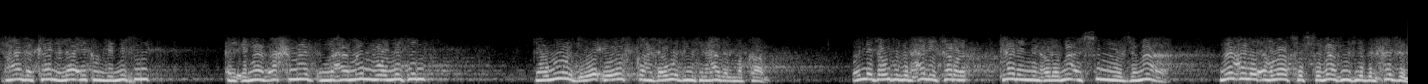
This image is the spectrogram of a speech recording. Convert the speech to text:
فهذا كان لائقا بمثل الإمام أحمد مع من هو مثل داود ويفقه داود مثل هذا المقام. وإلا داود بن علي ترى كان من علماء السنة والجماعة ما على إغلاق في الصفات مثل ابن حزم.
